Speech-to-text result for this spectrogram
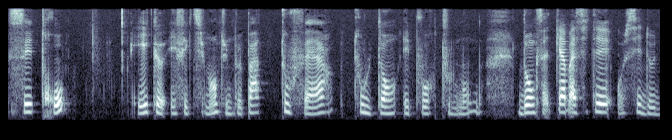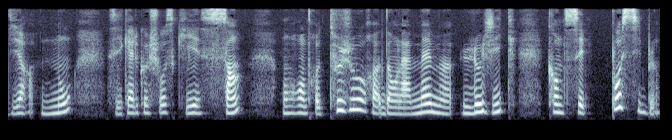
c'est trop et que effectivement tu ne peux pas tout faire tout le temps et pour tout le monde. Donc cette capacité aussi de dire non, c'est quelque chose qui est sain. On rentre toujours dans la même logique quand c'est possible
